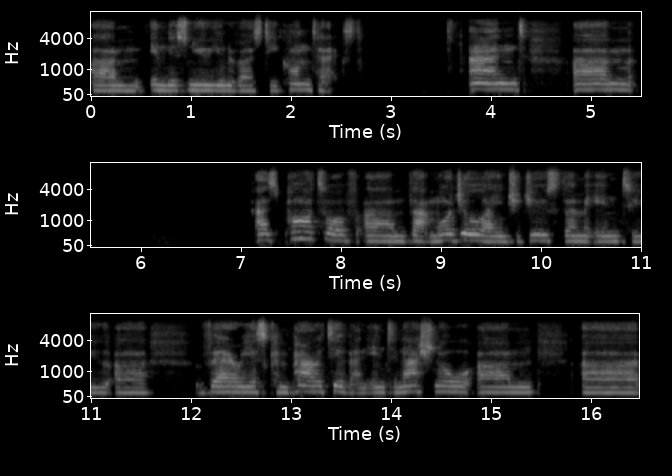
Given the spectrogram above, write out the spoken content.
um, in this new university context. And um, as part of um, that module, I introduced them into uh, various comparative and international um, uh,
